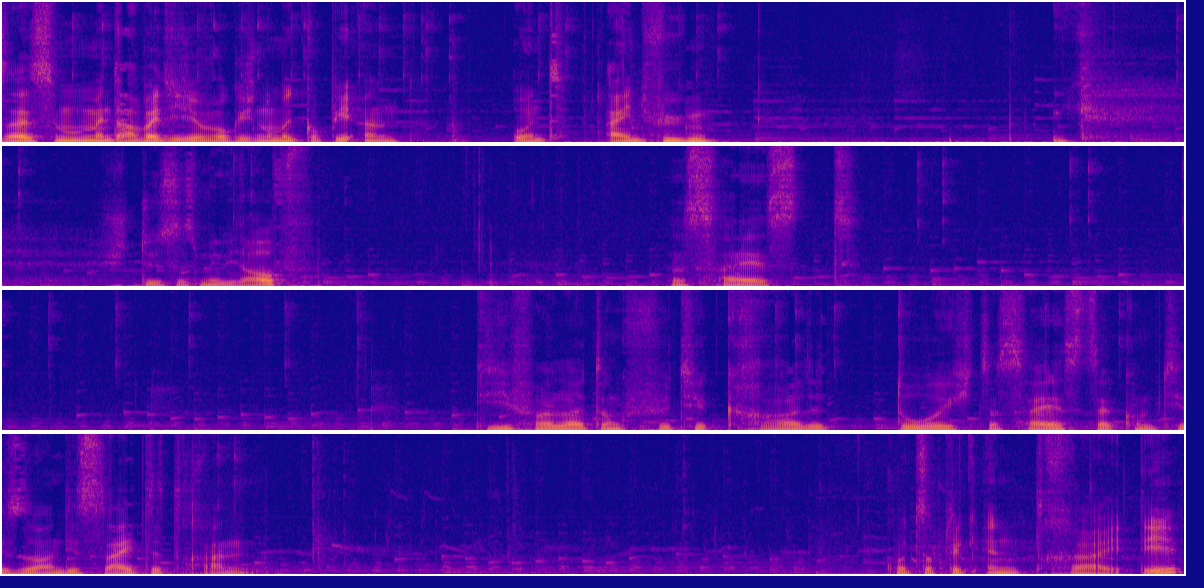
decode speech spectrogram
Das heißt, im Moment arbeite ich hier wirklich nur mit Kopieren und Einfügen. Ich stöße es mir wieder auf. Das heißt, die Verleitung führt hier gerade durch. Das heißt, er kommt hier so an die Seite dran. Kurzer Blick in 3D.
